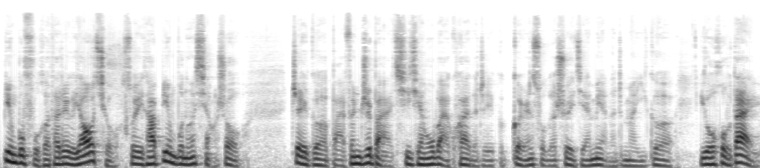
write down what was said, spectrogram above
并不符合它这个要求，所以它并不能享受。这个百分之百七千五百块的这个个人所得税减免的这么一个优厚待遇，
